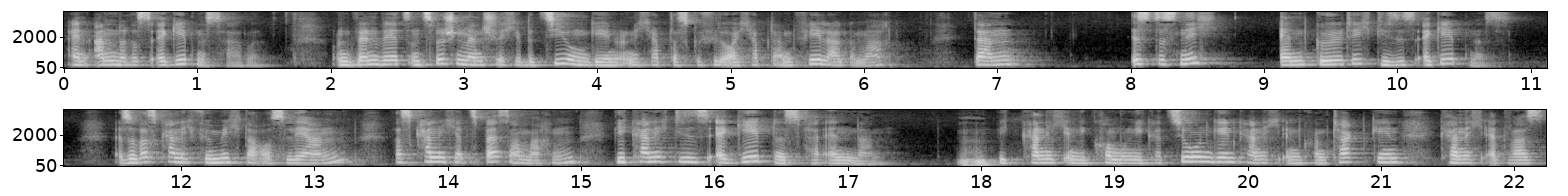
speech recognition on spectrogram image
ein anderes Ergebnis habe? Und wenn wir jetzt in zwischenmenschliche Beziehungen gehen und ich habe das Gefühl, oh, ich habe da einen Fehler gemacht, dann ist es nicht endgültig dieses Ergebnis. Also was kann ich für mich daraus lernen? Was kann ich jetzt besser machen? Wie kann ich dieses Ergebnis verändern? Mhm. Wie kann ich in die Kommunikation gehen? Kann ich in Kontakt gehen? Kann ich etwas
